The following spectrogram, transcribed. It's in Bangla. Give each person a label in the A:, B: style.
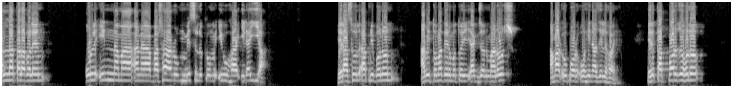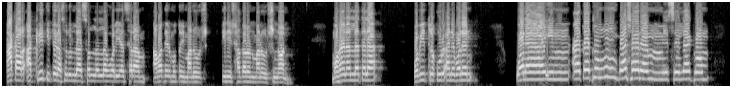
A: আল্লাহ তালা বলেন উল ইন্নামা আনা বাশারুম মিসলুকুম ইউহা ইলাইয়া। হে রাসূল, আপনি বলুন, আমি তোমাদের মতোই একজন মানুষ, আমার উপর ওহী নাজিল হয়। এর তাৎপর্য হলো, আকার আকৃতিতে রাসূলুল্লাহ সাল্লাল্লাহু আলাইহি সাল্লাম আমাদের মতোই মানুষ, তিনি সাধারণ মানুষ নন। মহান আল্লাহ তালা পবিত্র কুরআনে বলেন, ওয়ালা ইন আতাতুম বাশারাম মিসলাকুম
